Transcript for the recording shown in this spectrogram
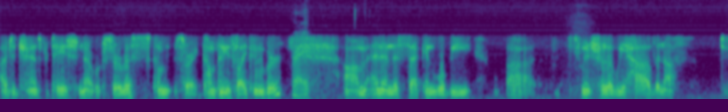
uh, to transportation network service. Com- sorry, companies like Uber. Right. Um, and then the second will be uh, to ensure that we have enough to,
